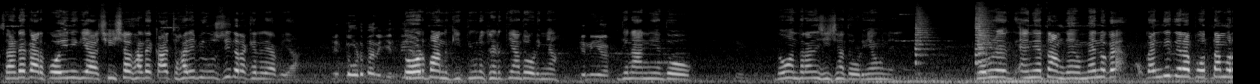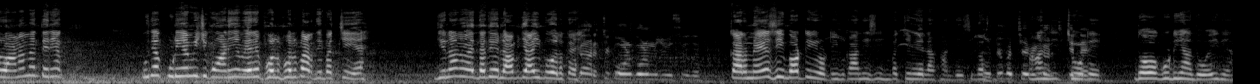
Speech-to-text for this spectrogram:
ਸਾਡੇ ਘਰ ਕੋਈ ਨਹੀਂ ਗਿਆ ਸ਼ੀਸ਼ਾ ਸਾਡੇ ਕੱਚ ਹਰੇ ਵੀ ਉਸੇ ਤਰ੍ਹਾਂ ਖਿਲਰਿਆ ਪਿਆ। ਤੋੜ ਭੰਨ ਕੀਤੀ ਤੋੜ ਭੰਨ ਕੀਤੀ ਉਹਨੇ ਖਿੜਕੀਆਂ ਤੋੜੀਆਂ। ਕਿੰਨੀਆਂ? ਜਨਾਨੀਆਂ ਦੋ। ਦੋ ਅੰਦਰਾਂ ਦੀ ਸ਼ੀਸ਼ਾ ਤੋੜੀਆਂ ਉਹਨੇ। ਫਿਰ ਉਹਨੇ ਇੰਨੀਆਂ ਧਮਕੀਆਂ ਮੈਨੂੰ ਕਹਿ- ਉਹ ਕਹਿੰਦੀ ਤੇਰਾ ਪੋਤਾ ਮਰਵਾਣਾ ਮੈਂ ਤੇਰੀਆਂ ਉਹਦੀਆਂ ਕੁੜੀਆਂ ਵੀ ਚੁਕਵਾਉਣੀਆਂ ਮੇਰੇ ਫੁੱਲ ਫੁੱਲ ਭਰਦੇ ਬੱਚੇ ਐ। ਜਿਨ੍ਹਾਂ ਨੂੰ ਇਦਾਂ ਦੇ ਲੱਭ ਜਾਈ ਬੋਲ ਕੇ। ਘਰ 'ਚ ਕੌਣ ਕੌਣ ਮੌਜੂਦ ਸੀ ਉਦੋਂ? ਘਰ ਮੈਂ ਸੀ ਬਹੁਤੀ ਰੋਟੀ ਪਕਾਉਂਦੀ ਸੀ ਬੱਚੇ ਮੇਰੇ ਨਾਲ ਖਾਂਦੇ ਸੀ ਬਸ। ਛੋਟੇ ਬੱਚੇ ਵੀ ਘਰ ਹਾਂਜੀ 'ਚ ਕਿੰਨੇ? ਛੋਟੇ। ਦੋ ਗੁੱਡੀਆਂ ਦੋ ਹੀ ਦੀਆਂ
